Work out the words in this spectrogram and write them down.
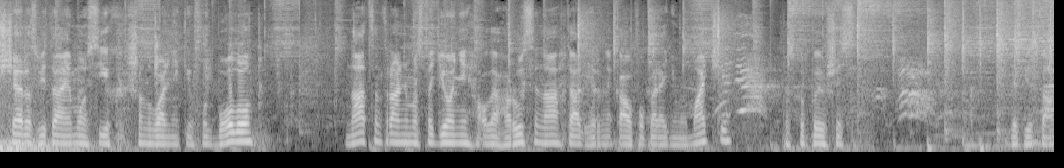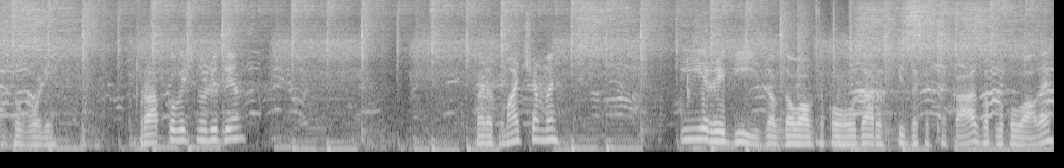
що ще раз вітаємо всіх шанувальників футболу на центральному стадіоні Олега Русина та гірника у попередньому матчі, поступившись дебютанту волі Браткович 0-1 перед матчами. І Рибій завдавав такого удару з-під захисника, заблокували.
